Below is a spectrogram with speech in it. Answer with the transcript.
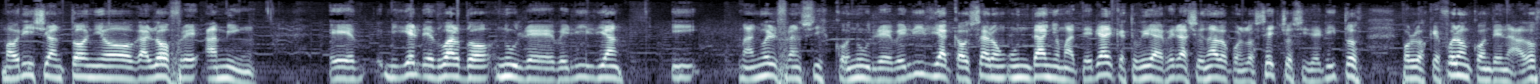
Mauricio Antonio Galofre Amín, eh, Miguel Eduardo Nule Belilia y Manuel Francisco Nule Belilia causaron un daño material que estuviera relacionado con los hechos y delitos por los que fueron condenados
